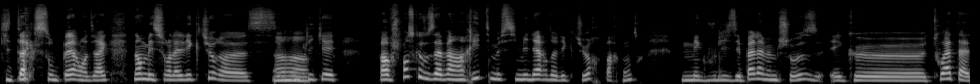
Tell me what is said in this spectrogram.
qui taxe son père en direct. Non, mais sur la lecture, euh, c'est Ah compliqué. Enfin, je pense que vous avez un rythme similaire de lecture, par contre, mais que vous lisez pas la même chose et que toi, t'as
